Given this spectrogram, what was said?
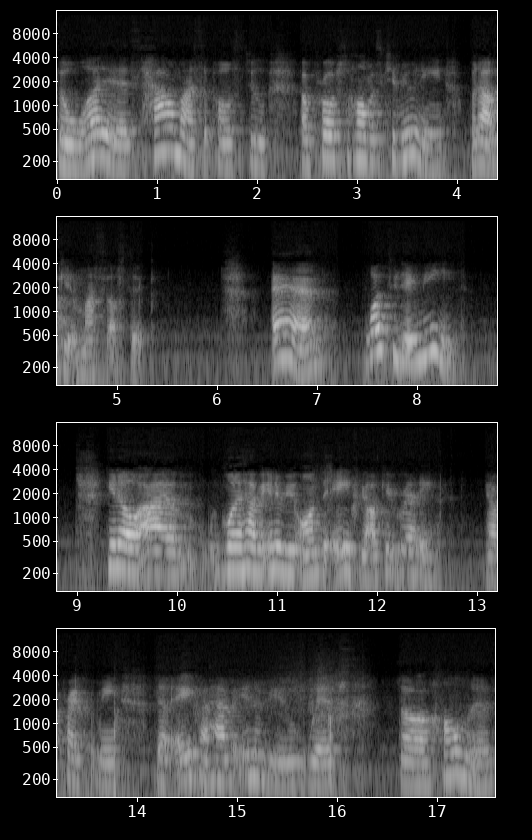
the what is, how am I supposed to approach the homeless community without getting myself sick? And what do they need? You know, I'm going to have an interview on the 8th. Y'all get ready. Y'all pray for me. The 8th, I have an interview with the homeless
